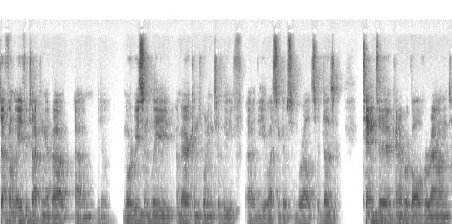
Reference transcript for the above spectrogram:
definitely if you're talking about, um, you know more recently Americans wanting to leave uh, the US and go somewhere else. It does tend to kind of revolve around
